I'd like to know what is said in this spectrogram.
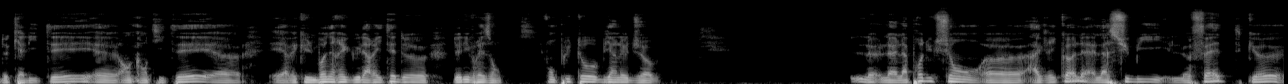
de qualité, euh, en quantité et avec une bonne régularité de, de livraison. Ils font plutôt bien le job. Le, la, la, production agricole, elle a subi le fait que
